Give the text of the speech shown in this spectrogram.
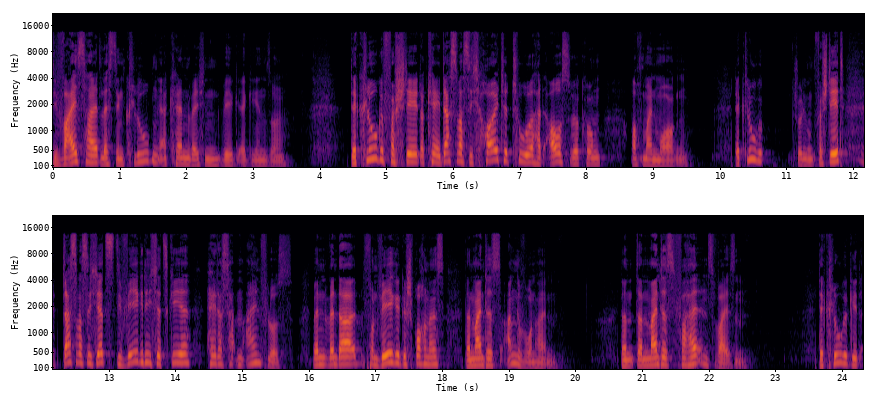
Die Weisheit lässt den Klugen erkennen, welchen Weg er gehen soll. Der Kluge versteht, okay, das, was ich heute tue, hat Auswirkungen auf mein Morgen. Der Kluge, Entschuldigung, versteht, das, was ich jetzt, die Wege, die ich jetzt gehe, hey, das hat einen Einfluss. Wenn, wenn da von Wege gesprochen ist, dann meint es Angewohnheiten. Dann, dann meint es Verhaltensweisen. Der Kluge geht,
